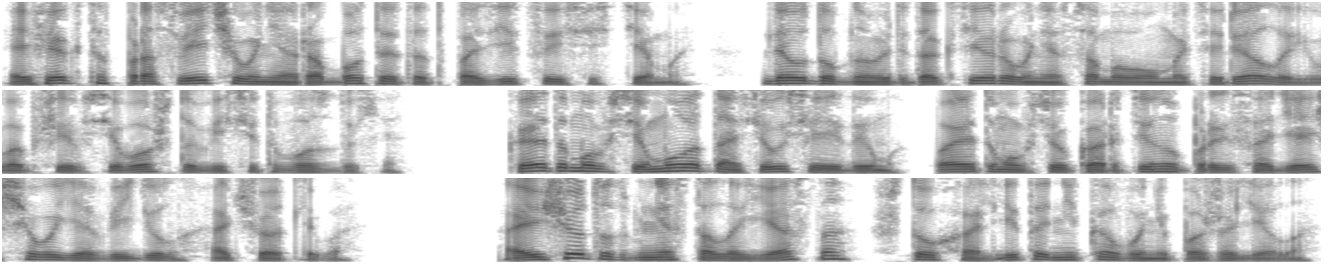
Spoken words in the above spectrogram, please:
Эффект просвечивания работает от позиции системы для удобного редактирования самого материала и вообще всего, что висит в воздухе. К этому всему относился и дым, поэтому всю картину происходящего я видел отчетливо. А еще тут мне стало ясно, что Халита никого не пожалела.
